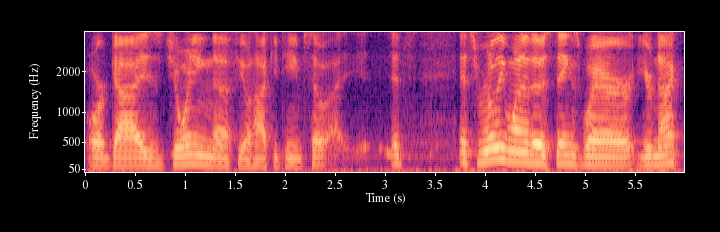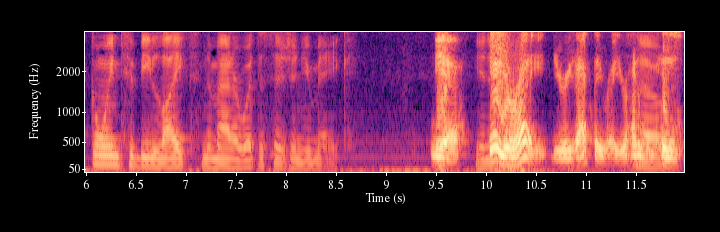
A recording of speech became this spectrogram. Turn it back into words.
or guys joining the field hockey team. So it's it's really one of those things where you're not going to be liked no matter what decision you make. Yeah, You know? yeah, you're right. You're exactly right. You're So- because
